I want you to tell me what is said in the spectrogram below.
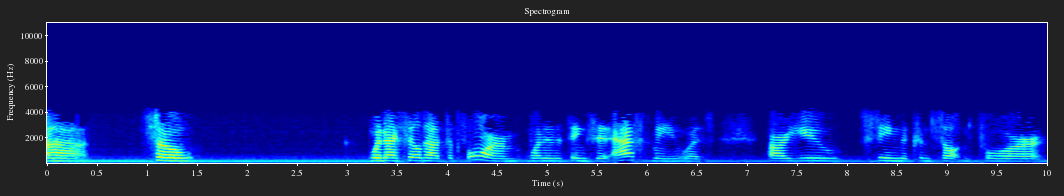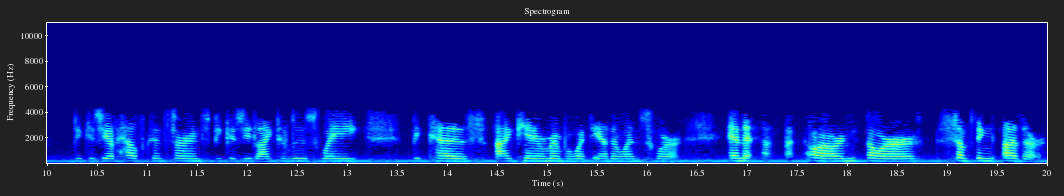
Uh, so when I filled out the form, one of the things it asked me was, "Are you seeing the consultant for because you have health concerns, because you'd like to lose weight, because I can't remember what the other ones were, and or or something other.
